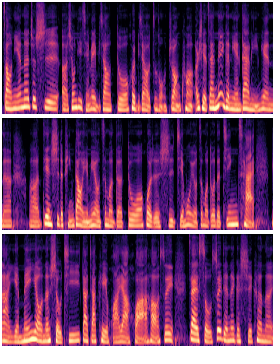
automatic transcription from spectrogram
早年呢，就是呃兄弟姐妹比较多，会比较有这种状况，而且在那个年代里面呢，呃电视的频道也没有这么的多，或者是节目有这么多的精彩，那也没有呢手机大家可以划呀划哈。所以在守岁的那个时刻呢，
